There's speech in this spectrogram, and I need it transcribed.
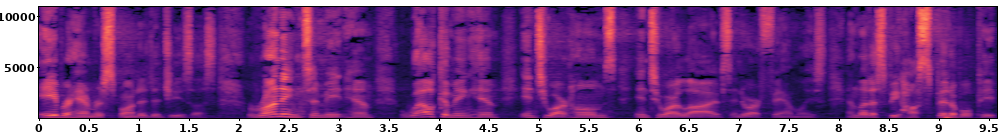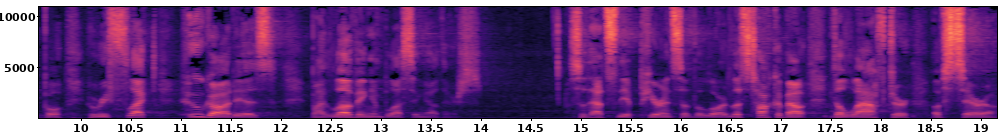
Abraham responded to Jesus, running to meet him, welcoming him into our homes, into our lives, into our families. And let us be hospitable people who reflect who God is by loving and blessing others. So that's the appearance of the Lord. Let's talk about the laughter of Sarah.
